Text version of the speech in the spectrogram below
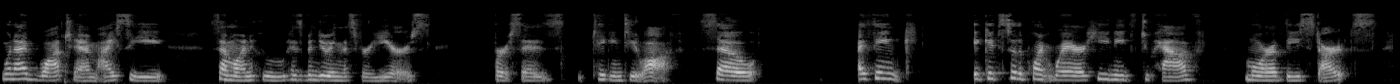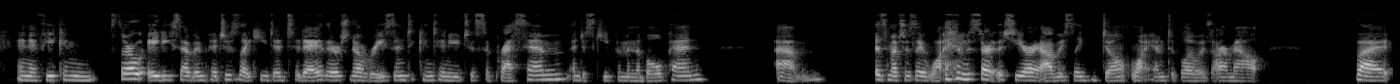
when I watch him, I see someone who has been doing this for years versus taking two off. So I think it gets to the point where he needs to have more of these starts. And if he can throw 87 pitches like he did today, there's no reason to continue to suppress him and just keep him in the bullpen. Um, as much as I want him to start this year, I obviously don't want him to blow his arm out. But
